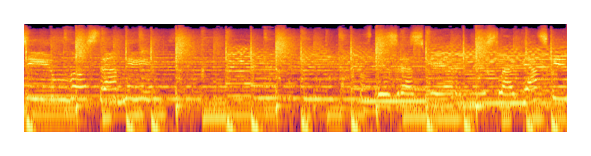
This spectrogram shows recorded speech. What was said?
Символ страны. В безразмерных славянских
